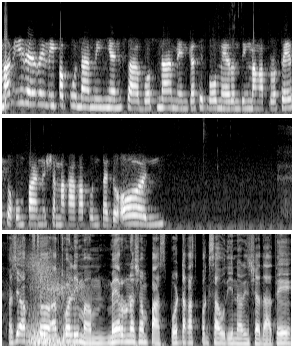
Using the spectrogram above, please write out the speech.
ma'am, i-relay pa po namin yan sa boss namin kasi po meron ding mga proseso kung paano siya makakapunta doon. Kasi so actually ma'am, meron na siyang passport, nakapag Saudi na rin siya dati.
